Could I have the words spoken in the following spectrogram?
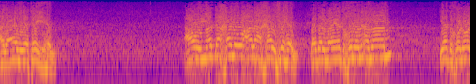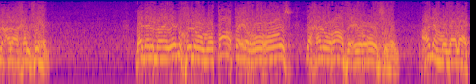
على أليتيهم. أو ما دخلوا على خلفهم بدل ما يدخلون أمام يدخلون على خلفهم. بدل ما يدخلوا مطاطئ الرؤوس دخلوا رافع رؤوسهم. عدم مبالاة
